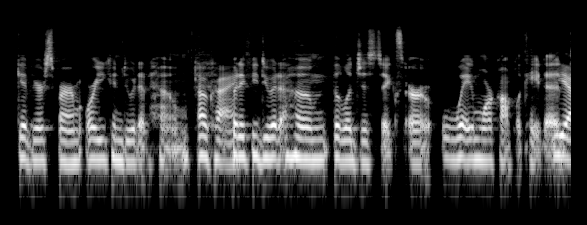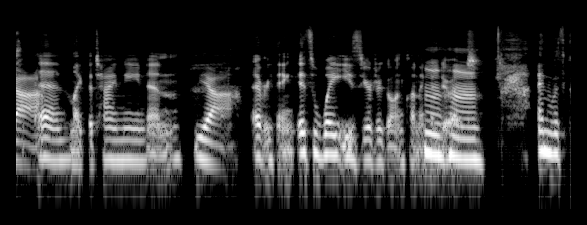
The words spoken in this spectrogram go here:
give your sperm or you can do it at home. Okay. But if you do it at home, the logistics are way more complicated. Yeah. And like the timing and yeah. everything. It's way easier to go in clinic and do it. Mhm. And with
